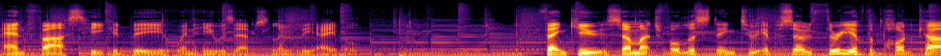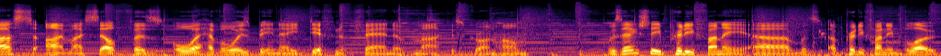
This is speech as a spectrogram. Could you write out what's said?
and fast he could be when he was absolutely able. Thank you so much for listening to episode three of the podcast. I myself has or have always been a definite fan of Marcus Gronholm. Was actually pretty funny. Uh, was a pretty funny bloke,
